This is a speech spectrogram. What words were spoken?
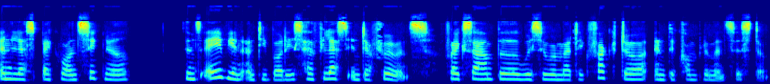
and less background signal, since avian antibodies have less interference, for example with the rheumatic factor and the complement system.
